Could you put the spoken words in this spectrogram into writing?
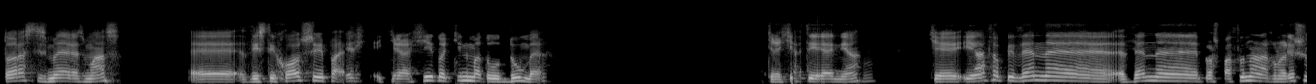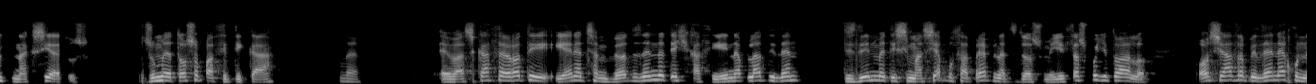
Τώρα στις μέρες μας, ε, δυστυχώς κυριαρχεί το κίνημα του Ντούμερ, κυριαρχεί αυτή η εννοια και οι άνθρωποι δεν, ε, δεν ε, προσπαθούν να αναγνωρίσουν την αξία τους. Ζούμε τόσο παθητικά. Ναι. Ε, βασικά θεωρώ ότι η έννοια της αμοιβαιότητας δεν είναι ότι έχει χαθεί, είναι απλά ότι δεν τις δίνουμε τη σημασία που θα πρέπει να τις δώσουμε. Γιατί θα σου πω και το άλλο. Όσοι άνθρωποι δεν έχουν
